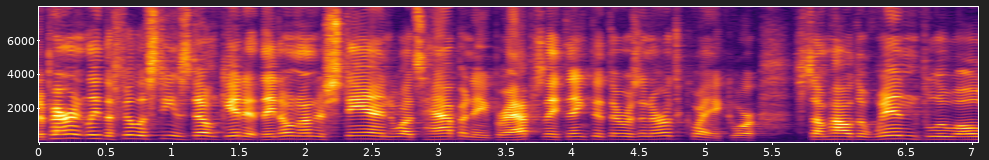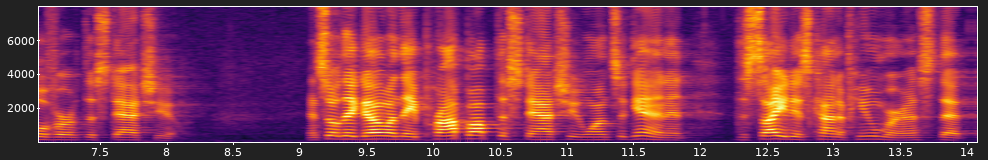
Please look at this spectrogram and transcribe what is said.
But apparently, the Philistines don't get it. They don't understand what's happening. Perhaps they think that there was an earthquake or somehow the wind blew over the statue. And so they go and they prop up the statue once again. And the sight is kind of humorous that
